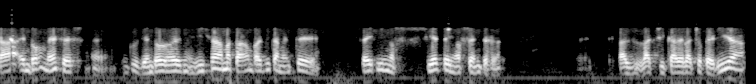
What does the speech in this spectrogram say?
Acá en dos meses, eh, incluyendo mi hija, mataron prácticamente seis y siete inocentes. Eh, está la chica de la chopería,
